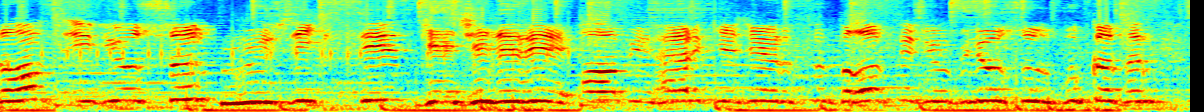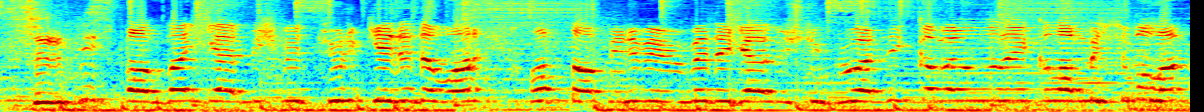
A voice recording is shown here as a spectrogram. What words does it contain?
dans ediyorsun müziksiz geceleri? Abi her gece yarısı dans ediyor biliyorsunuz bu kadın Sırbistan'dan gelmiş ve Türkiye'de de var. Hatta benim evime de gelmişti. Güvenlik kameralarına yakalanmıştı falan.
